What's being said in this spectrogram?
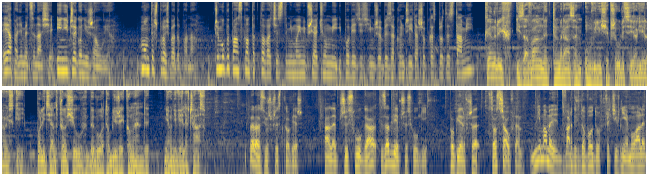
Ja, panie mecenasie, i niczego nie żałuję. Mam też prośbę do pana. Czy mógłby pan skontaktować się z tymi moimi przyjaciółmi i powiedzieć im, żeby zakończyli ta szopka z protestami? Kenrich i Zawalny tym razem umówili się przy ulicy Jagiellońskiej. Policjant prosił, by było to bliżej komendy. Miał niewiele czasu. Teraz już wszystko wiesz. Ale przysługa za dwie przysługi. Po pierwsze, co z szauflem? Nie mamy twardych dowodów przeciw niemu, ale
